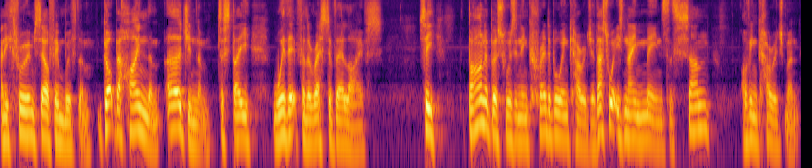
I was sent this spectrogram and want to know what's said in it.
and he threw himself in with them, got behind them, urging them to stay with it for the rest of their lives. See, Barnabas was an incredible encourager. That's what his name means, the son of encouragement.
